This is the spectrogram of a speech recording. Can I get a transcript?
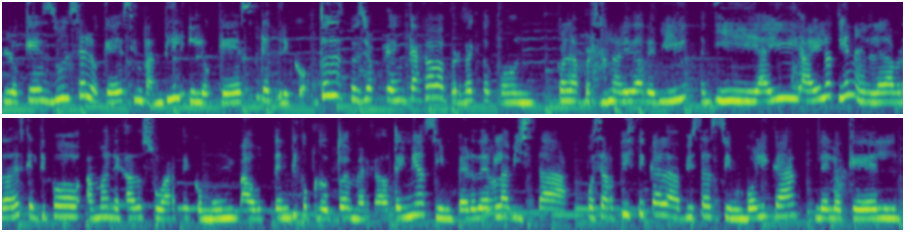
lo que es dulce, lo que es infantil y lo que es tétrico. Entonces pues yo encajaba perfecto con, con la personalidad de Billy y ahí, ahí lo tienen. La verdad es que el tipo ha manejado su arte como un auténtico producto de mercadotecnia sin perder la vista pues artística, la vista simbólica de lo que él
